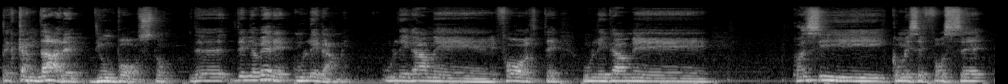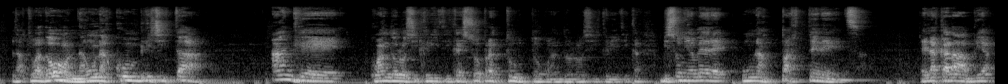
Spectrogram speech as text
per cantare di un posto de- devi avere un legame, un legame forte, un legame quasi come se fosse la tua donna, una complicità, anche quando lo si critica e soprattutto quando lo si critica, bisogna avere un'appartenenza. E la Calabria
